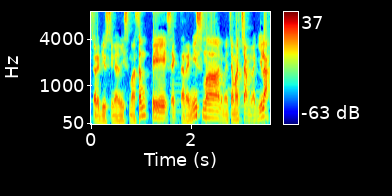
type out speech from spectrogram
tradisionalisme sempit, sektarianisme dan macam-macam lagi lah.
